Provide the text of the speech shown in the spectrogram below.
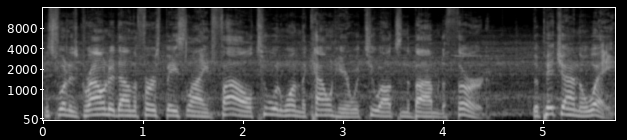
This one is grounded down the first base line. Foul, two and one the count here with two outs in the bottom of the third. The pitch on the way.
